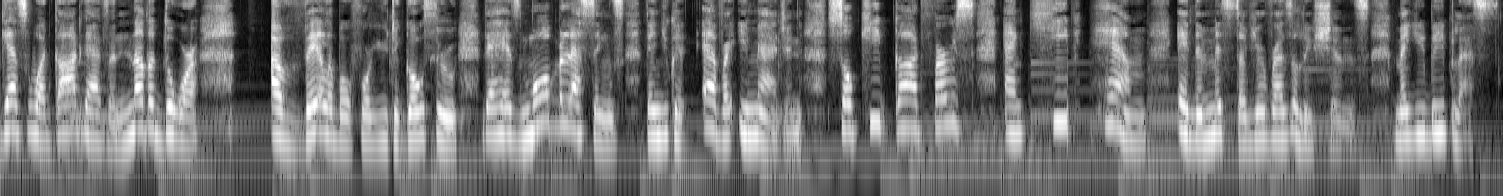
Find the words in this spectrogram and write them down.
guess what? God has another door available for you to go through that has more blessings than you could ever imagine. So keep God first and keep Him in the midst of your resolutions. May you be blessed.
